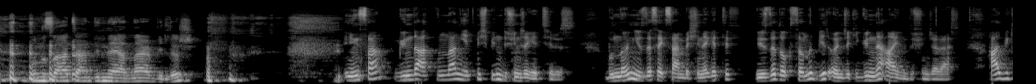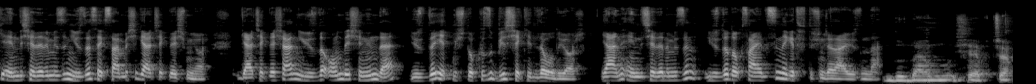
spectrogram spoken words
Bunu zaten dinleyenler bilir. İnsan günde aklından 70 bin düşünce geçirir. Bunların %85'i negatif, %90'ı bir önceki günle aynı düşünceler. Halbuki endişelerimizin %85'i gerçekleşmiyor. Gerçekleşen %15'inin de %79'u bir şekilde oluyor. Yani endişelerimizin %97'si negatif düşünceler yüzünden. Dur ben bunu şey yapacağım.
